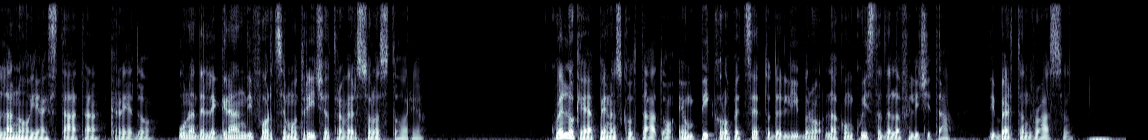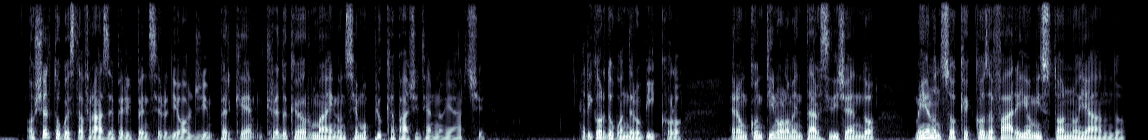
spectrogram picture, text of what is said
La noia è stata, credo, una delle grandi forze motrici attraverso la storia. Quello che hai appena ascoltato è un piccolo pezzetto del libro La conquista della felicità di Bertrand Russell. Ho scelto questa frase per il pensiero di oggi perché credo che ormai non siamo più capaci di annoiarci. Ricordo quando ero piccolo, era un continuo lamentarsi dicendo ma io non so che cosa fare, io mi sto annoiando.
